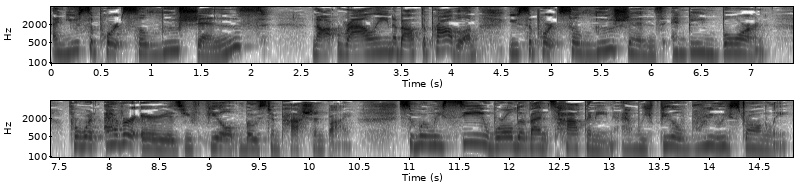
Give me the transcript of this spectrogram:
and you support solutions, not rallying about the problem. You support solutions and being born for whatever areas you feel most impassioned by. So when we see world events happening and we feel really strongly,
